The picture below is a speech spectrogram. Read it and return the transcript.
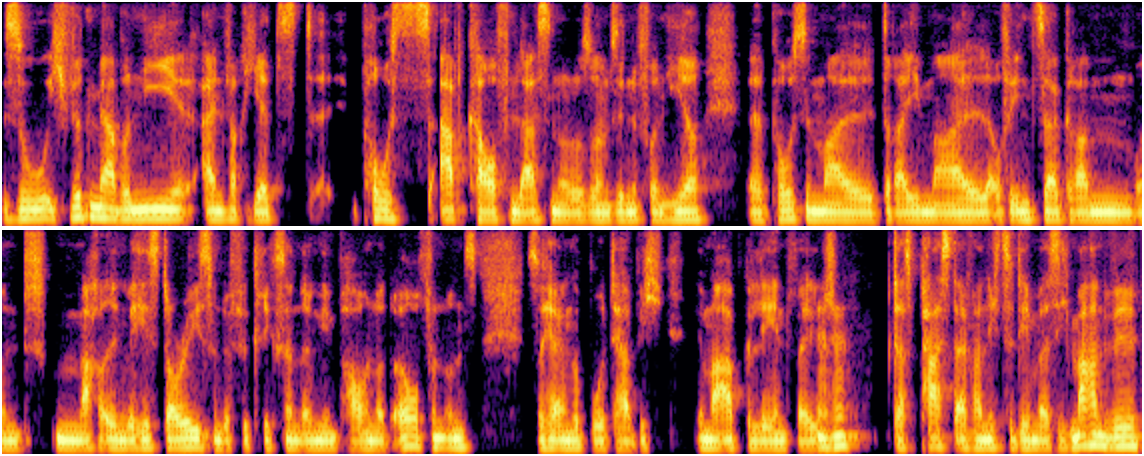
So, ich würde mir aber nie einfach jetzt Posts abkaufen lassen oder so im Sinne von hier, äh, poste mal dreimal auf Instagram und mach irgendwelche Stories und dafür kriegst du dann irgendwie ein paar hundert Euro von uns. Solche Angebote habe ich immer abgelehnt, weil mhm. ich das passt einfach nicht zu dem, was ich machen will,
